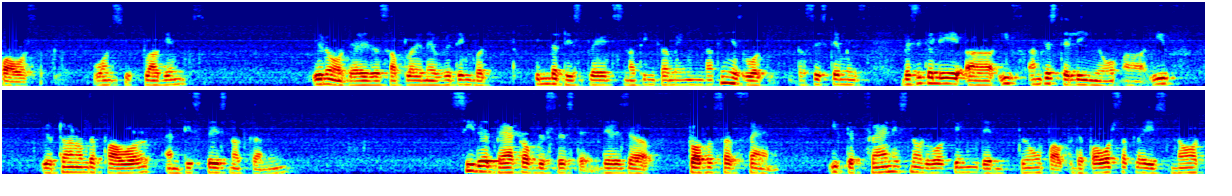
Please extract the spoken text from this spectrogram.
power supply once you plug in you know there is a supply and everything but in the display it's nothing coming nothing is working. The system is basically uh, if I'm just telling you uh, if you turn on the power and display is not coming see the back of the system there is a processor fan. If the fan is not working then no power the power supply is not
